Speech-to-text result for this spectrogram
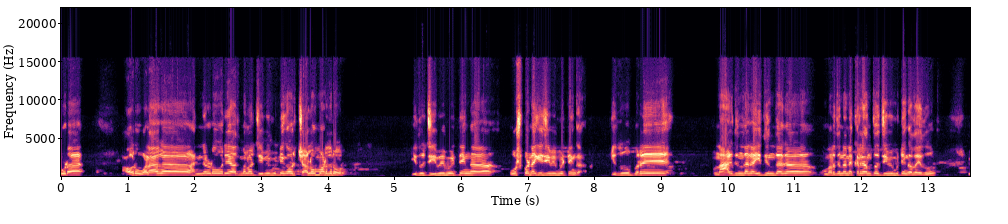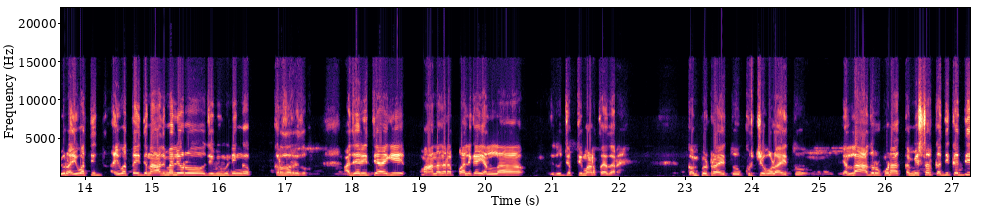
ಕೂಡ ಅವರು ಒಳಗ ಹನ್ನೆರಡುವರೆ ಆದ್ಮೇಲೆ ಜಿ ಬಿ ಮೀಟಿಂಗ್ ಅವ್ರು ಚಾಲೂ ಮಾಡಿದ್ರು ಅವರು. ಇದು ಜಿ ಬಿ ಮೀಟಿಂಗ ಪೋಸ್ಟ್ಪೋನ್ ಆಗಿ ಜಿ ಬಿ ಮೀಟಿಂಗ ಇದು ಬರೀ ನಾಲ್ಕು ದಿನದಾಗ, ಐದು ದಿನದಾಗ ಮರುದಿನನೇ ಕರೆಯೋಂಥ ಜಿ ಬಿ ಮೀಟಿಂಗ್ ಅದ ಇದು. ಇವರು ಐವತ್ತಿದ್, ಐವತ್ತೈದು ದಿನ ಆದಮೇಲೆ ಇವರು ಜಿ ಬಿ ಮೀಟಿಂಗ್ ಕರೆದಾರ ಇದು. ಅದೇ ರೀತಿಯಾಗಿ ಮಹಾನಗರ ಪಾಲಿಕೆ ಎಲ್ಲ ಇದು ಜಪ್ತಿ ಮಾಡ್ತಾ ಇದ್ದಾರೆ. ಕಂಪ್ಯೂಟರ್ ಆಯಿತು ಕುರ್ಚಿಗಳಾಯಿತು ಎಲ್ಲ ಆದರೂ ಕೂಡ ಕಮಿಷನರ್ ಕದ್ದಿ ಕದ್ದಿ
